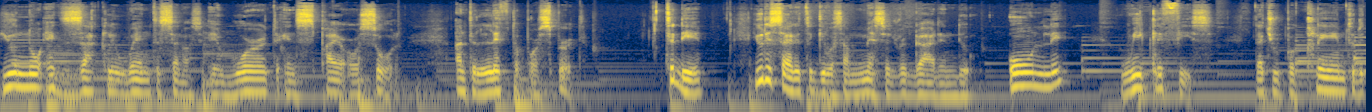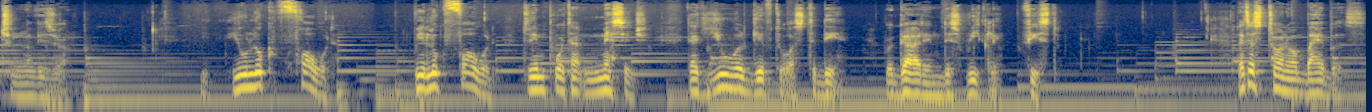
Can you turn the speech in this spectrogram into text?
You know exactly when to send us a word to inspire our soul and to lift up our spirit. Today, you decided to give us a message regarding the only weekly feast that you proclaim to the children of Israel. You look forward, we look forward to the important message that you will give to us today regarding this weekly feast. Let us turn our Bibles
